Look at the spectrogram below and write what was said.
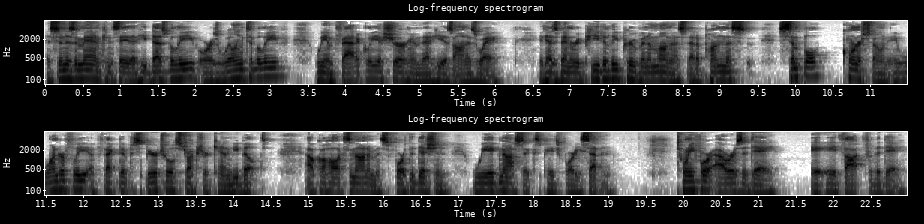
As soon as a man can say that he does believe or is willing to believe, we emphatically assure him that he is on his way. It has been repeatedly proven among us that upon this simple cornerstone a wonderfully effective spiritual structure can be built. Alcoholics Anonymous, 4th edition, We Agnostics, page 47. 24 hours a day, AA thought for the day.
